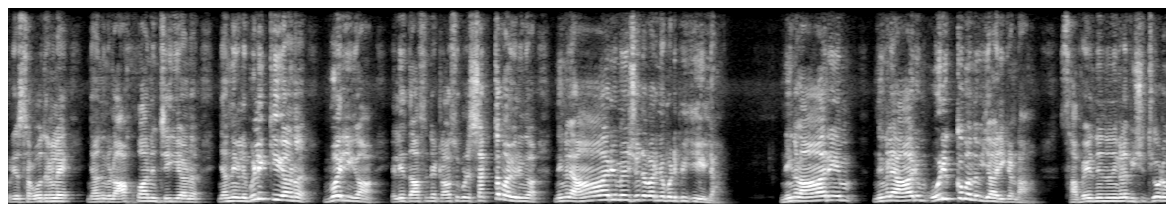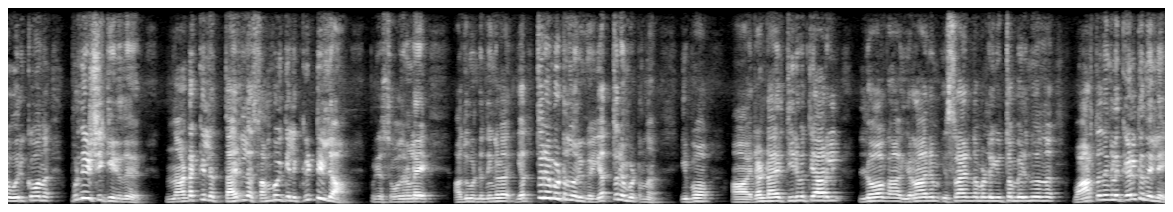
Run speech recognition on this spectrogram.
പ്രിയ സഹോദരങ്ങളെ ഞാൻ നിങ്ങളെ ആഹ്വാനം ചെയ്യുകയാണ്. ഞാൻ നിങ്ങളെ വിളിക്കുകയാണ്. വരിക. എളിയദാസിന്റെ ക്ലാസ്സിൽ കൂടെ ശക്തമായി വരിക നിങ്ങളെ ആരും യേശുവിന്റെ വരനെ പഠിപ്പിക്കുകയില്ല. നിങ്ങൾ ആരെയും നിങ്ങളെ ആരും ഒരുക്കുമെന്ന് വിചാരിക്കണ്ട. സഭയിൽ നിന്ന് നിങ്ങളെ വിശുദ്ധിയോടെ ഒരുക്കുമെന്ന് പ്രതീക്ഷിക്കരുത്. നടക്കില്ല തരില്ല സംഭവിക്കില്ല കിട്ടില്ല. പ്രിയ സഹോദരങ്ങളെ അതുകൊണ്ട് നിങ്ങൾ എത്രയും പെട്ടെന്ന് ഒരുങ്ങുക എത്രയും പെട്ടെന്ന്. ഇപ്പോൾ രണ്ടായിരത്തി ഇരുപത്തിയാറിൽ ലോക ഇറാനും ഇസ്രായേലും തമ്മിലുള്ള യുദ്ധം വരുന്നുവെന്ന് വാർത്ത നിങ്ങൾ കേൾക്കുന്നില്ലേ?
